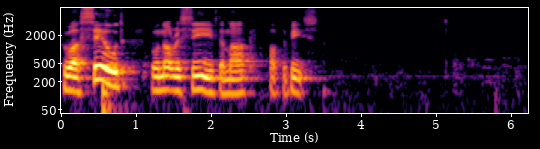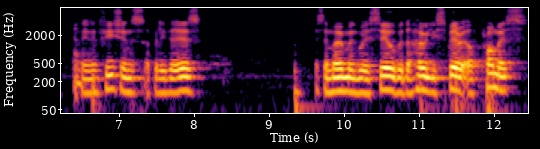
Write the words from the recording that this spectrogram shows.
who are sealed will not receive the mark of the beast. And in Ephesians, I believe it is, it's the moment we're sealed with the Holy Spirit of promise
